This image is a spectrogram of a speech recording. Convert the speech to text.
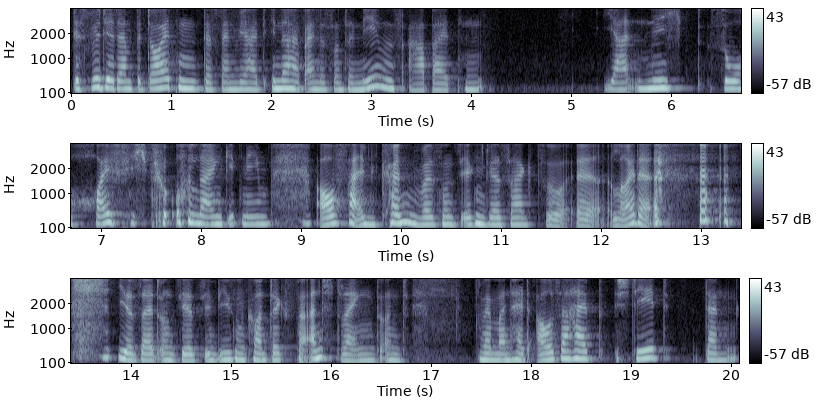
das würde ja dann bedeuten, dass wenn wir halt innerhalb eines Unternehmens arbeiten, ja nicht so häufig so unangenehm auffallen können, weil sonst irgendwer sagt so, äh, Leute, ihr seid uns jetzt in diesem Kontext so anstrengend. Und wenn man halt außerhalb steht, dann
